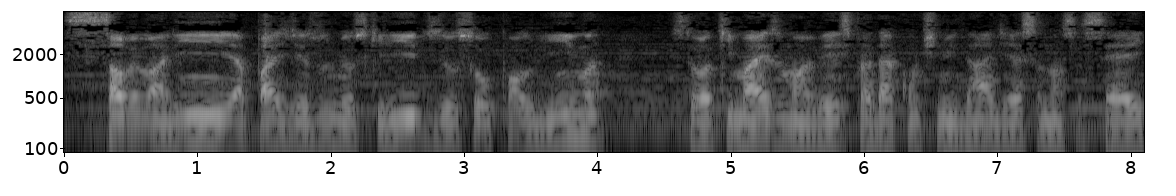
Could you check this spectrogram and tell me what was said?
Salve Maria, paz de Jesus, meus queridos. Eu sou o Paulo Lima. Estou aqui mais uma vez para dar continuidade a essa nossa série,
